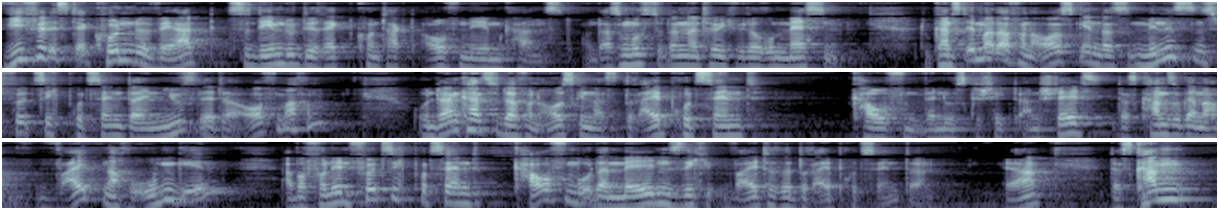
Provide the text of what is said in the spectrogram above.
wie viel ist der Kunde wert, zu dem du direkt Kontakt aufnehmen kannst. Und das musst du dann natürlich wiederum messen. Du kannst immer davon ausgehen, dass mindestens 40 Prozent deinen Newsletter aufmachen. Und dann kannst du davon ausgehen, dass 3% kaufen, wenn du es geschickt anstellst. Das kann sogar nach, weit nach oben gehen. Aber von den 40% kaufen oder melden sich weitere 3% dann. Ja? Das, kann,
